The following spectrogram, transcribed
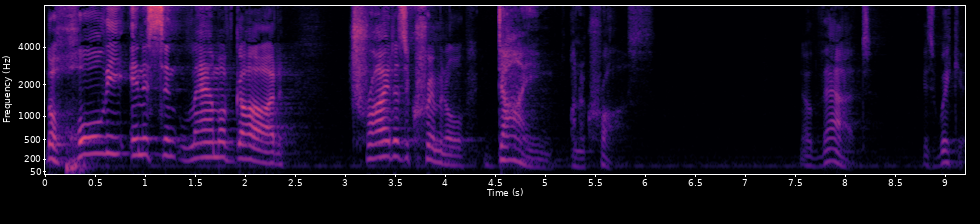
The holy, innocent Lamb of God, tried as a criminal, dying on a cross. Now that is wicked.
